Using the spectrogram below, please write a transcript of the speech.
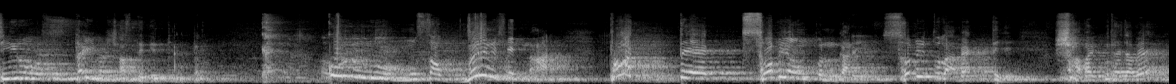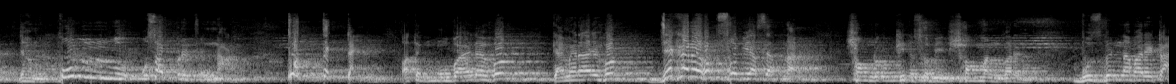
চিরস্থায়ী শাস্তি দিতে থাকবেন। কুল্লু মুসাফিরিন ফিন্নার। প্রত্যেক ছবি অঙ্কনকারী, ছবি তোলা ব্যক্তি সবাই কোথায় যাবে? যেমন কুল্লু মুসাফিরিন না। প্রত্যেকটাই। অতএব মোবাইলে হোক, ক্যামেরায় হোক, যেখানে হোক ছবি আছে আপনার। সংরক্ষিত ছবি, সম্মান করেন। বুঝবেন না আবার এটা,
